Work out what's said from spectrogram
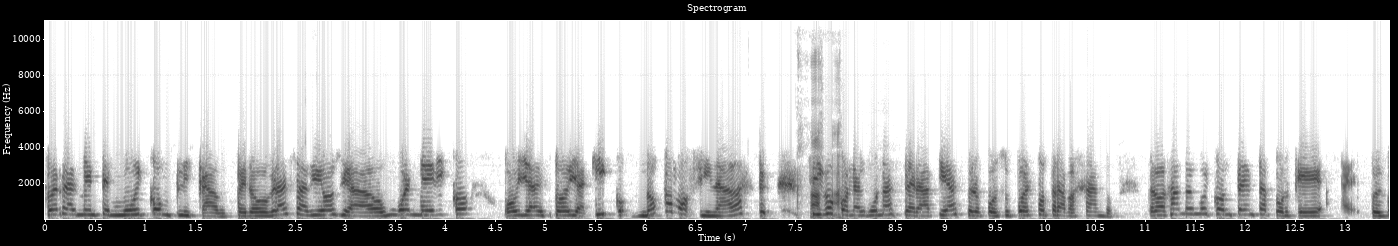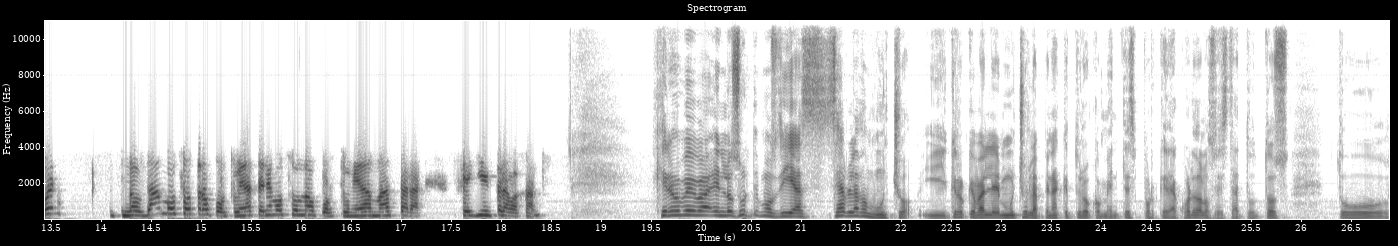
fue realmente muy complicado, pero gracias a Dios y a un buen médico, hoy ya estoy aquí, no como si nada, sigo con algunas terapias, pero por supuesto trabajando. Trabajando y muy contenta porque, eh, pues bueno, nos damos otra oportunidad, tenemos una oportunidad más para seguir trabajando. Genoveva, en los últimos días se ha hablado mucho y creo que vale mucho la pena que tú lo comentes porque de acuerdo a los estatutos tu,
